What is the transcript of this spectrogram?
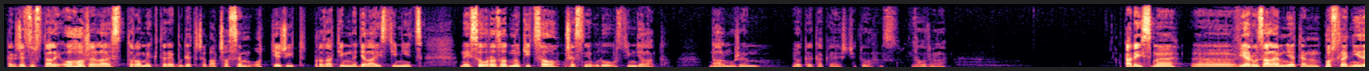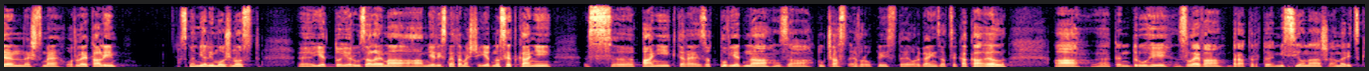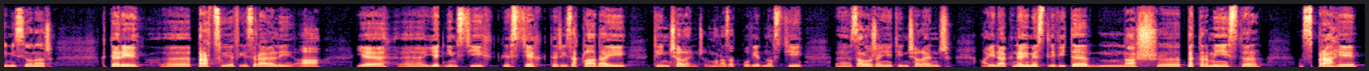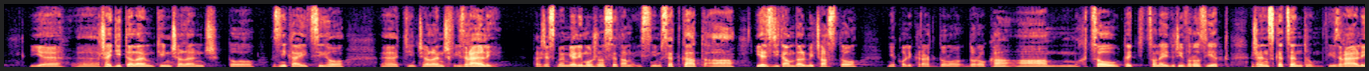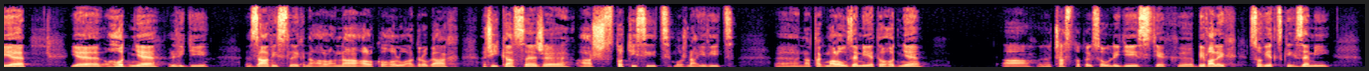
takže zůstaly ohořelé stromy, které bude třeba časem odtěžit. Prozatím nedělají s tím nic, nejsou rozhodnutí, co přesně budou s tím dělat. Dál můžem? Jo, to je také ještě to zhořelé. Tady jsme eh, v Jeruzalémě ten poslední den, než jsme odlétali, jsme měli možnost jet do Jeruzaléma a měli jsme tam ještě jedno setkání s paní, která je zodpovědná za tu část Evropy z té organizace KKL. A eh, ten druhý zleva, bratr, to je misionář, americký misionář, který pracuje v Izraeli a je jedním z těch, z těch kteří zakládají Teen Challenge. On má na zodpovědnosti eh, založení Teen Challenge. A jinak nevím, jestli víte, náš eh, Petr minister z Prahy je eh, ředitelem Teen Challenge, to vznikajícího Teen Challenge v Izraeli. Takže jsme měli možnost se tam i s ním setkat a jezdí tam velmi často, několikrát do, do roka a chcou teď co nejdřív rozjet ženské centrum. V Izraeli je je hodně lidí závislých na, na alkoholu a drogách. Říká se, že až 100 tisíc, možná i víc. Eh, na tak malou zemi je to hodně. A často to jsou lidi z těch eh, bývalých sovětských zemí,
